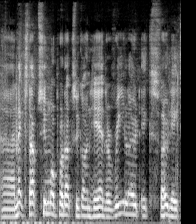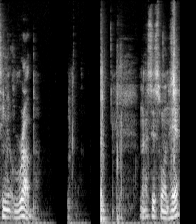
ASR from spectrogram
Uh, next up, two more products we got in here. The Reload Exfoliating Rub. And that's this one here.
